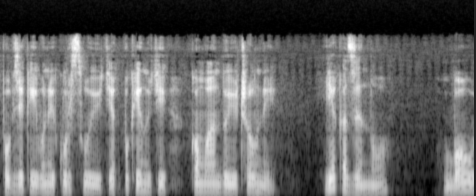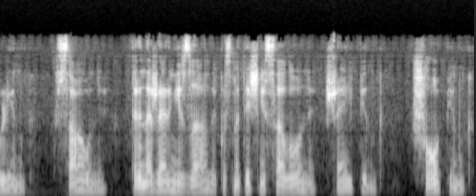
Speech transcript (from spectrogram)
повз який вони курсують, як покинуті командою човни, є казино, боулінг, сауни, тренажерні зали, косметичні салони, шейпінг, шопінг,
